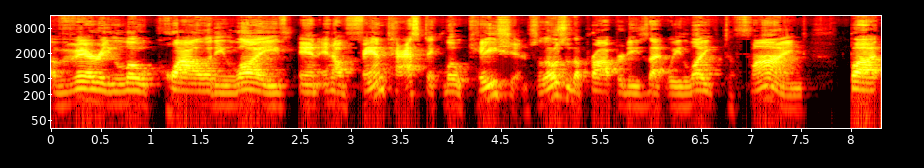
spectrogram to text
a, very low quality life and in a fantastic location. So those are the properties that we like to find. But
